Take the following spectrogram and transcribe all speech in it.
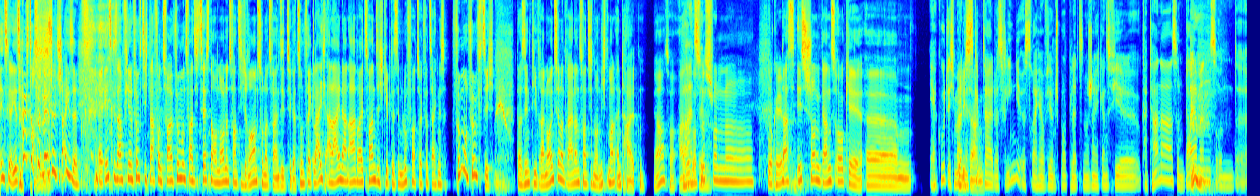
insgesamt, jetzt hab ich's doch vermesselt, scheiße. Äh, insgesamt 54, davon zwei- 25 Cessna und 29 Rams 172er. Zum Vergleich alleine an A320 gibt es im Luftfahrzeugverzeichnis 55. Da sind die 319 und 329 noch nicht mal enthalten. Ja, so, also das Wahnsinn. ist schon, äh, Okay. das ist schon ganz okay. Ähm, Ja gut, ich meine, ich es sagen. gibt halt, was fliegen die Österreicher auf ihren Sportplätzen? Wahrscheinlich ganz viel Katanas und Diamonds und, äh,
